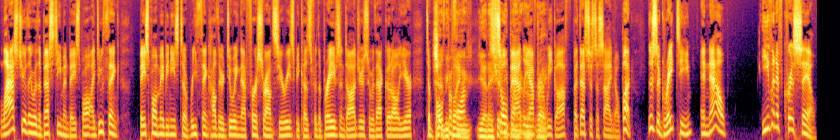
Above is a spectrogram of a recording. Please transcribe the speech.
Last year they were the best team in baseball. I do think baseball maybe needs to rethink how they're doing that first round series because for the Braves and Dodgers who are that good all year to Shouldn't both be playing- perform yeah, they so badly right, after a week off. But that's just a side note. But this is a great team, and now even if Chris Sale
